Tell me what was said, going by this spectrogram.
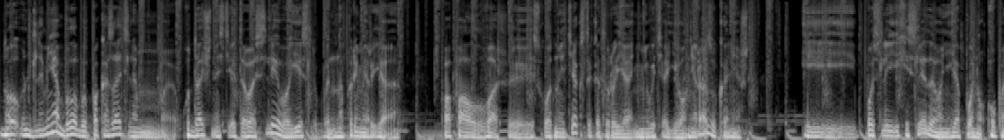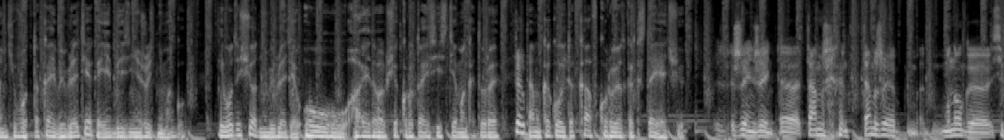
Но для меня было бы показателем удачности этого слива, если бы, например, я попал в ваши исходные тексты, которые я не вытягивал ни разу, конечно, и после их исследований я понял, опаньки, вот такая библиотека, я без нее жить не могу. И вот еще одна библиотека. О, а это вообще крутая система, которая там, там какой-то кавку рвет, как стоячую. Жень, Жень, э, там, же, там же много C++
